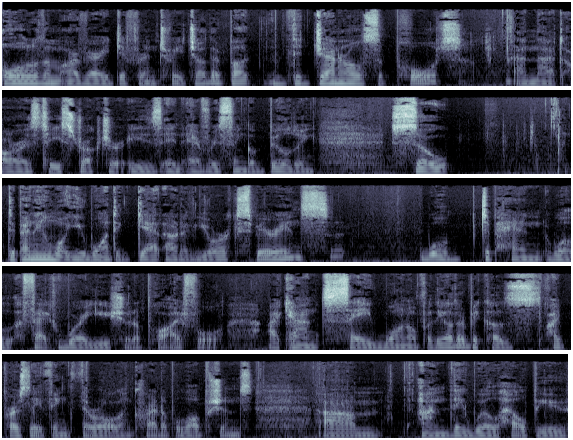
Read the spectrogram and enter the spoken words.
All of them are very different to each other, but the general support and that RST structure is in every single building. So, depending on what you want to get out of your experience, will depend will affect where you should apply for. I can't say one over the other because I personally think they're all incredible options, um, and they will help you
